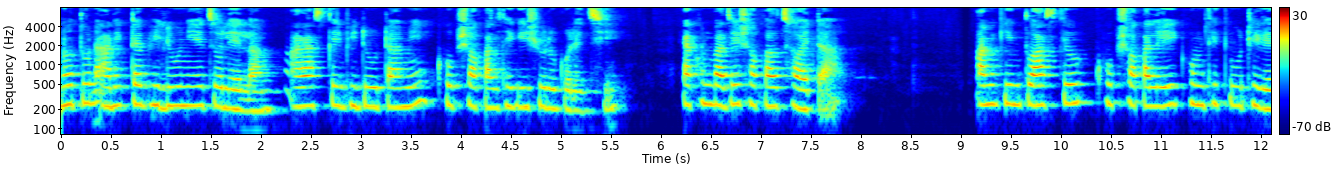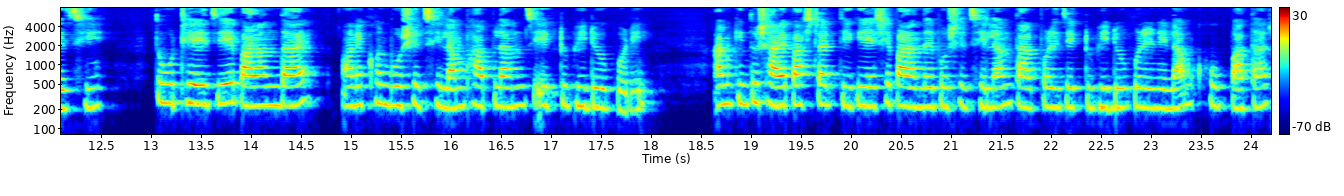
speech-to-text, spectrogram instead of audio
নতুন আরেকটা ভিডিও নিয়ে চলে এলাম। আর আজকের ভিডিওটা আমি খুব সকাল থেকেই শুরু করেছি। এখন বাজে সকাল ছয়টা। আমি কিন্তু আজকেও খুব সকালেই ঘুম থেকে উঠে গেছি। তো উঠে যে বারান্দায় অনেকক্ষণ বসেছিলাম, ভাবলাম যে একটু ভিডিও করি। আমি কিন্তু সাড়ে পাঁচটার দিকে এসে বারান্দায় বসেছিলাম, তারপরে যে একটু ভিডিও করে নিলাম, খুব বাতাস,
